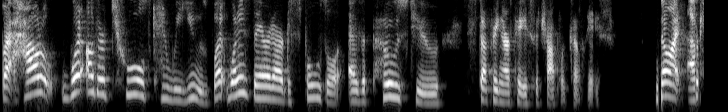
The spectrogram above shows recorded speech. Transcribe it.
But how? What other tools can we use? What What is there at our disposal as opposed to stuffing our face with chocolate cupcakes? Not okay.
